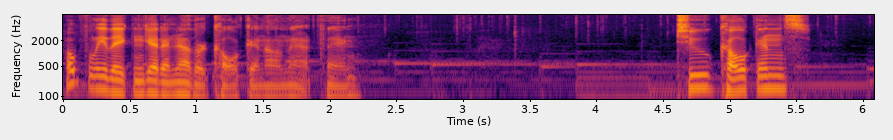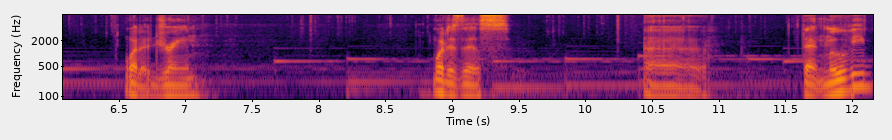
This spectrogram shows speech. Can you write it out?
Hopefully they can get another Culkin on that thing. Two Culkins? What a dream. What is this? Uh that movie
